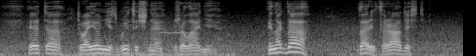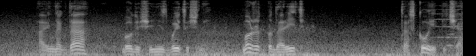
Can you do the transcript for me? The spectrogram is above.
– это твое несбыточное желание. Иногда дарит радость, а иногда, будучи несбыточной, может подарить тоску и печаль.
